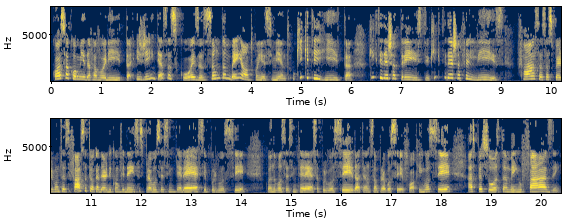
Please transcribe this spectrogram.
Qual é a sua comida favorita? E, gente, essas coisas são também autoconhecimento. O que, que te irrita? O que, que te deixa triste? O que, que te deixa feliz? Faça essas perguntas e faça o teu caderno de confidências para você se interesse por você. Quando você se interessa por você, dá atenção para você, foca em você, as pessoas também o fazem.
